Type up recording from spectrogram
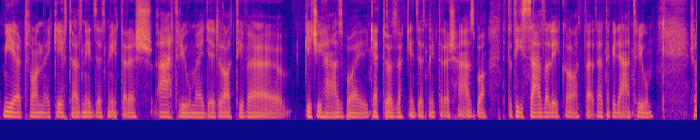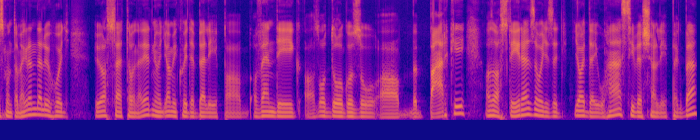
miért van egy 200 négyzetméteres átrium egy, egy relatíve kicsi házba, egy 2000 négyzetméteres házba, tehát a 10 a tehetnek egy átrium. És azt mondta a megrendelő, hogy ő azt szerette volna elérni, hogy amikor ide belép a, a vendég, az ott dolgozó, a bárki, az azt érezze, hogy ez egy jaj, de jó ház, szívesen lépek be,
